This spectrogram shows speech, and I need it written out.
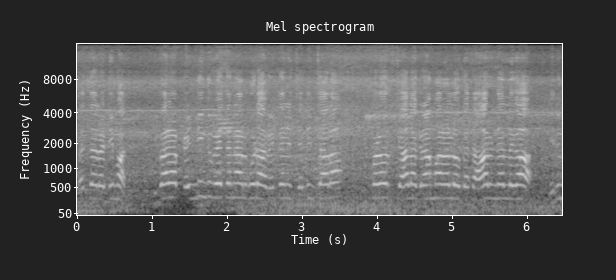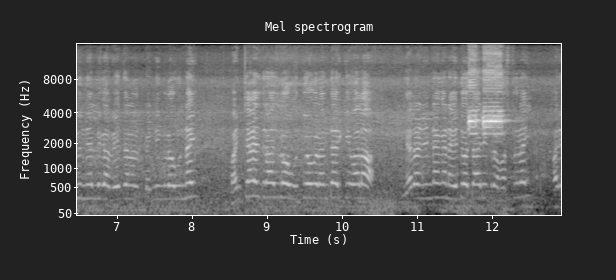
తదితర డిమాండ్. ఇవాళ పెండింగ్ వేతనాలు కూడా వెంటనే చెల్లించాలా? ఇప్పటివరకు చాలా గ్రామాలలో గత ఆరు నెలలుగా ఎనిమిది నెలలుగా వేతనాలు పెండింగ్లో ఉన్నాయి. పంచాయతీరాజ్లో ఉద్యోగులందరికీ ఇవాళ నెల నిండగానే ఐదో తారీఖున వస్తున్నాయి. మరి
